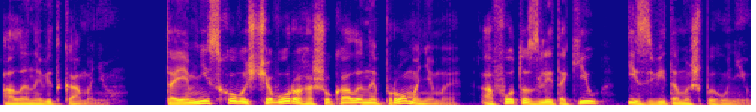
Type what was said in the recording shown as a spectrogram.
але не від каменю. Таємні сховища ворога шукали не променями, а фото з літаків і звітами шпигунів.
